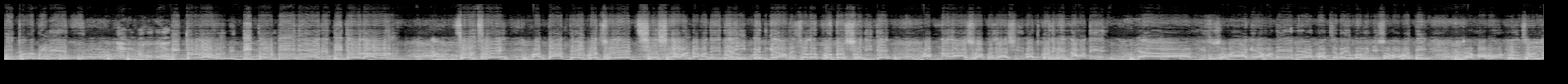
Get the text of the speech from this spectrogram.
দ্বিতীয় দিনের দ্বিতীয় রাউন্ড দ্বিতীয় দিনের দ্বিতীয় রাউন্ড চলছে। অর্থাৎ এই বছরের শেষ রাউন্ড আমাদের এই পেদগ্রামের সড়ক প্রদর্শনীতে আপনারা সকলে আশীর্বাদ করবেন। আমাদের কিছু সময় আগে আমাদের কার্যকারী কমিটির সভাপতি বাবু অখিল চন্দ্র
